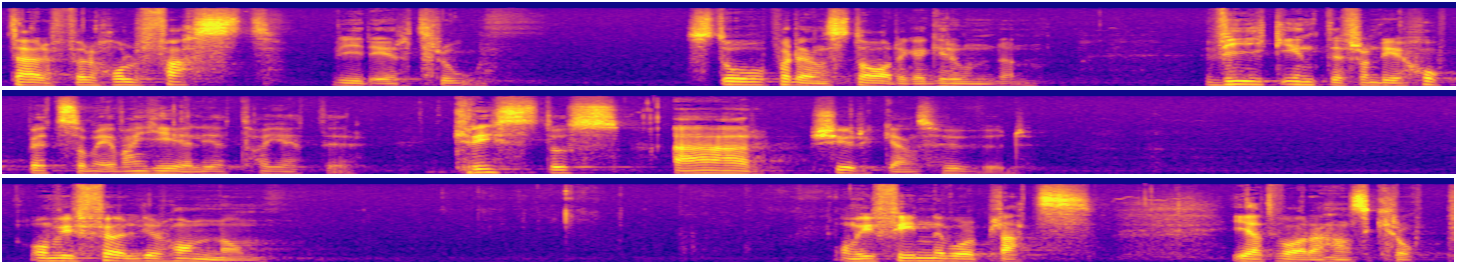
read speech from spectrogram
Därför håll fast vid er tro. Stå på den stadiga grunden. Vik inte från det hoppet som evangeliet har gett er. Kristus är kyrkans huvud. Om vi följer honom, om vi finner vår plats i att vara hans kropp,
